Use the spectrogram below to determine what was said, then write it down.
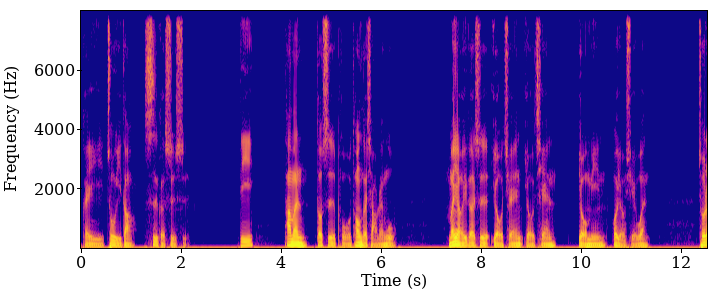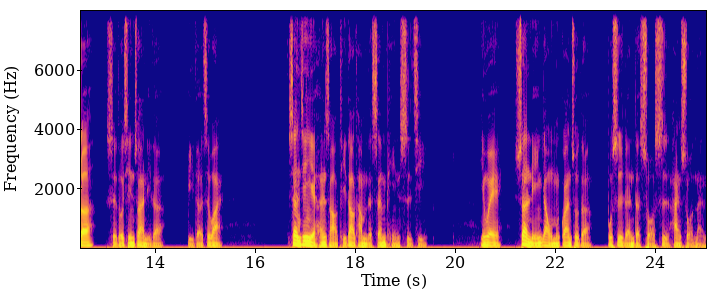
可以注意到四个事实：第一，他们都是普通的小人物。没有一个是有权、有钱、有名或有学问。除了《使徒行传》里的彼得之外，圣经也很少提到他们的生平事迹。因为圣灵要我们关注的不是人的所事和所能，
